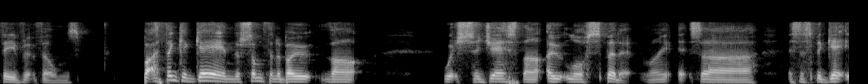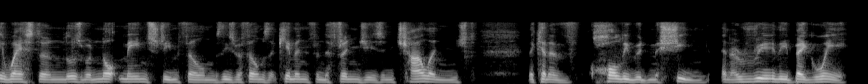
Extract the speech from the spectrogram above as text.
favourite films. But I think again, there's something about that which suggests that outlaw spirit, right? It's a it's a spaghetti western. Those were not mainstream films. These were films that came in from the fringes and challenged the kind of Hollywood machine in a really big way.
